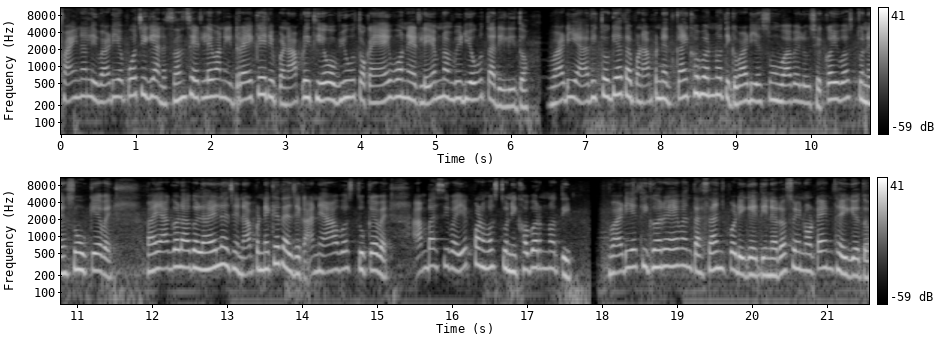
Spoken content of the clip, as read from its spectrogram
ફાઇનલી વાડીએ પહોંચી ગયા ને સનસેટ લેવાની ટ્રાય કરી, પણ આપણીથી એવો વ્યૂ તો કાંઈ આવ્યો ને એટલે એમનો વીડિયો ઉતારી લીધો. વાડીએ આવી તો ગયા હતા પણ આપણને કાંઈ ખબર નહોતી કે વાડીએ શું વાવેલું છે, કઈ વસ્તુને શું કહેવાય. ભાઈ આગળ આગળ હાયલા છે ને આપણને કહેતા છે કે આને આ વસ્તુ કહેવાય. આંબા સિવાય એક પણ વસ્તુની ખબર નહોતી. વાડીએથી ઘરે આવ્યા ને ત્યાં સાંજ પડી ગઈ હતી ને રસોઈનો ટાઈમ થઈ ગયો હતો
